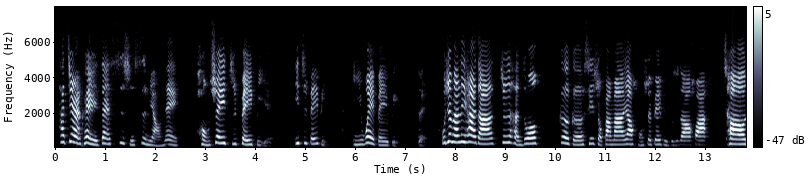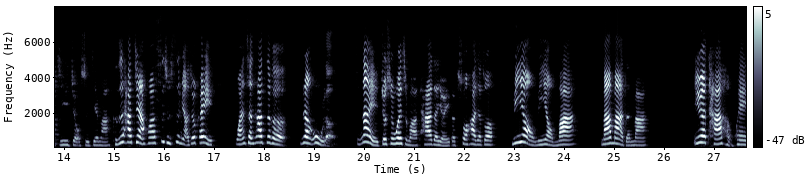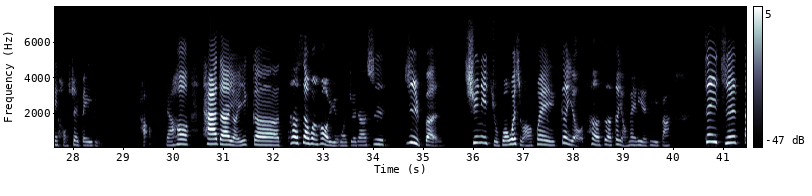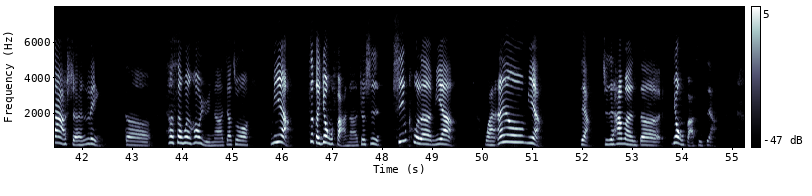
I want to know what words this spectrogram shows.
它竟然可以在四十四秒内。哄睡一只 baby，一只 baby，一位 baby，对，我觉得蛮厉害的啊，就是很多各个新手爸妈要哄睡 baby，不是都要花超级久时间吗？可是他竟然花四十四秒就可以完成他这个任务了，那也就是为什么他的有一个绰号叫做米有米有妈，妈妈的妈，因为他很会哄睡 baby。然后它的有一个特色问候语，我觉得是日本虚拟主播为什么会更有特色、更有魅力的地方。这一只大神领的特色问候语呢，叫做“咪娅”。这个用法呢，就是辛苦了，咪娅，晚安哦，咪娅。这样就是他们的用法是这样。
